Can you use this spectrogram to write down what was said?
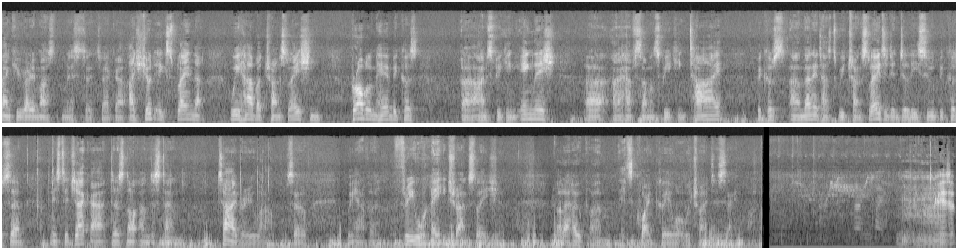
thank you very much, Mr. Jagga. I should explain that we have a translation problem here because uh, I'm speaking English, uh, I have someone speaking Thai, because and then it has to be translated into Lisu because um, Mr. Jagga does not understand Thai very well. So we have a three-way translation, but I hope um, it's quite clear what we're trying to say. Here's a,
